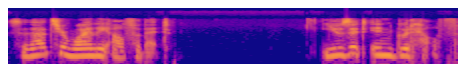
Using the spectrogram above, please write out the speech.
So that's your Wylie alphabet. Use it in good health.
